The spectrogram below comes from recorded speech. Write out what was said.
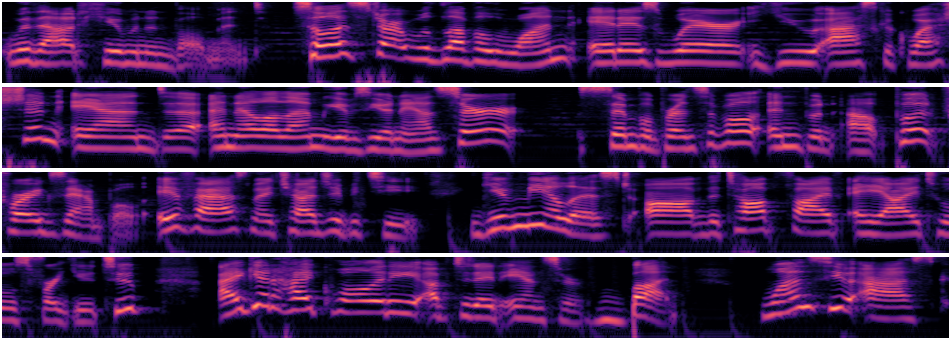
without human involvement. So let's start with level one. It is where you ask a question and uh, an LLM gives you an answer simple principle, input output. For example, if I ask my ChatGPT, give me a list of the top five AI tools for YouTube, I get high quality, up to date answer. But once you ask,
